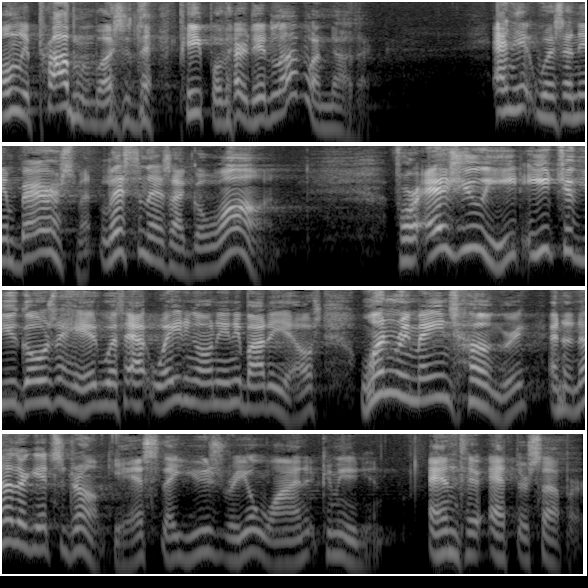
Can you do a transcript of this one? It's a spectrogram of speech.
Only problem was that people there didn't love one another. And it was an embarrassment. Listen as I go on. For as you eat, each of you goes ahead without waiting on anybody else. One remains hungry and another gets drunk. Yes, they use real wine at communion and to, at their supper.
